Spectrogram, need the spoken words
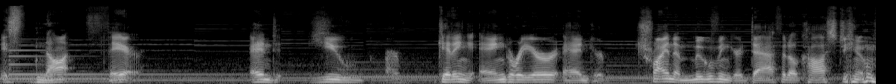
it's not fair. And you are getting angrier and you're trying to move in your daffodil costume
